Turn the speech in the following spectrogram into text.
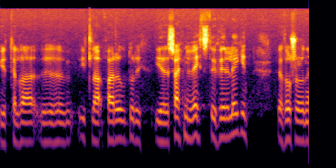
ég tel það við höfum ítla farið út úr. Ég hef sætt mig veitt stig fyrir leikin því að þósarinn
